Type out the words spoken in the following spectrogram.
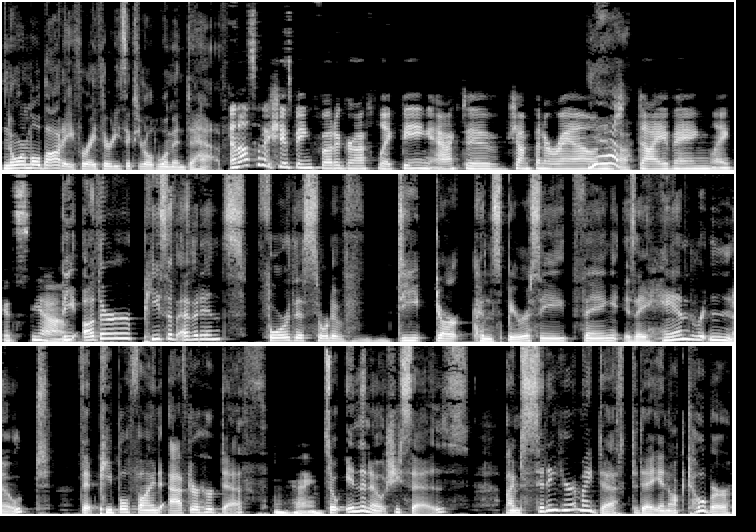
normal body for a 36 year old woman to have. And also that she's being photographed, like being active, jumping around, Yeah. diving. Like it's, yeah. The other piece of evidence for this sort of deep, dark conspiracy thing is a handwritten note that people find after her death. okay. So in the note, she says, I'm sitting here at my desk today in October,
